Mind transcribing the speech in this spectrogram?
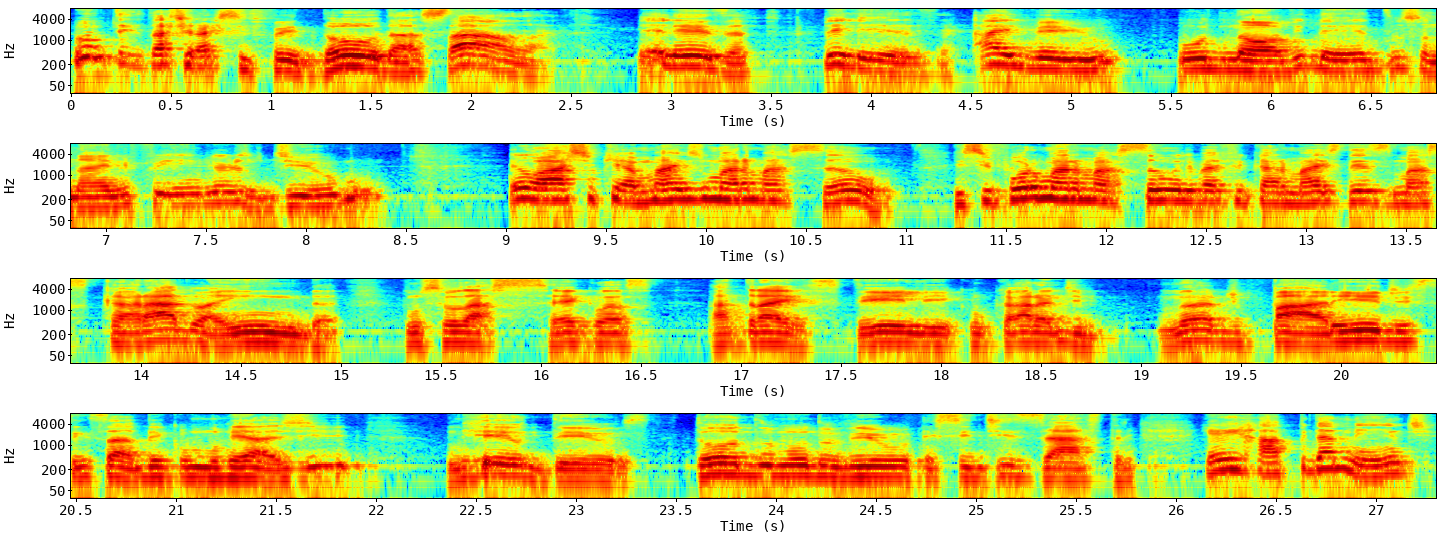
Vamos tentar tirar esse fedor da sala. Beleza, beleza. Aí veio o Nove Dedos, o Nine Fingers, o Dilma. Eu acho que é mais uma armação. E se for uma armação, ele vai ficar mais desmascarado ainda, com seus asseclas atrás dele, com cara de, né, de parede, sem saber como reagir. Meu Deus, todo mundo viu esse desastre. E aí, rapidamente,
